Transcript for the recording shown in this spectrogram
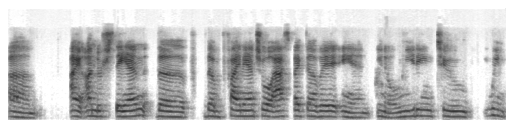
um, I understand the the financial aspect of it and you know needing to we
